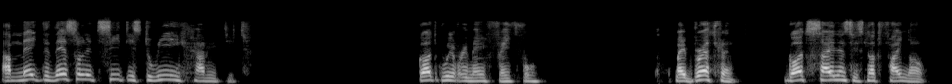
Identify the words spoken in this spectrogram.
and make the desolate cities to be inhabited. God will remain faithful. My brethren, God's silence is not final.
